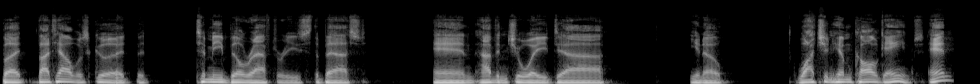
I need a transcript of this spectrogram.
but Vitale was good. But to me, Bill Raftery's the best, and I've enjoyed uh, you know watching him call games. And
